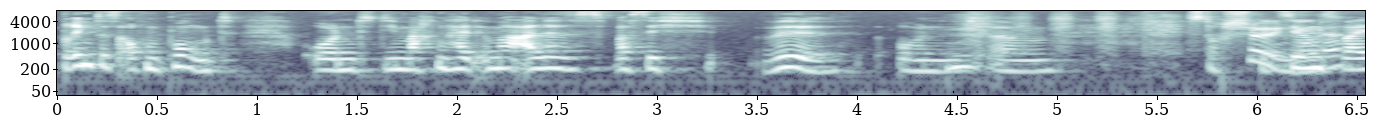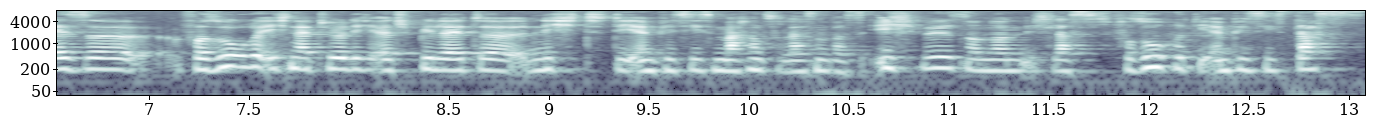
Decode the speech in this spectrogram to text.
bringt es auf den Punkt. Und die machen halt immer alles, was ich will. Und ähm, ist doch schön, oder? beziehungsweise versuche ich natürlich als Spielleiter nicht die NPCs machen zu lassen, was ich will, sondern ich lass, versuche die NPCs das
